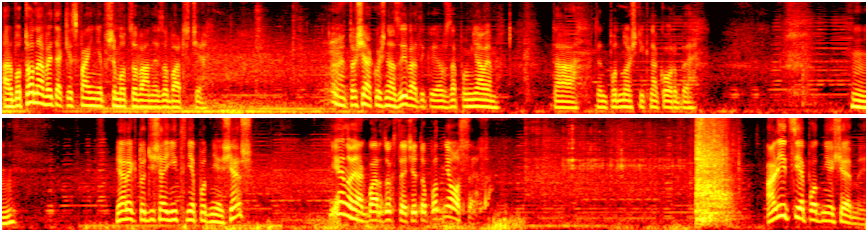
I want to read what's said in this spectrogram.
Albo to nawet jak jest fajnie przymocowane, zobaczcie. To się jakoś nazywa, tylko ja już zapomniałem. Ta, ten podnośnik na korbę. Hmm. Jarek, to dzisiaj nic nie podniesiesz? Nie no, jak bardzo chcecie, to podniosę. Alicję podniesiemy.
